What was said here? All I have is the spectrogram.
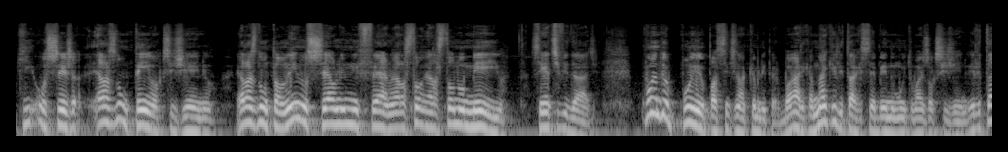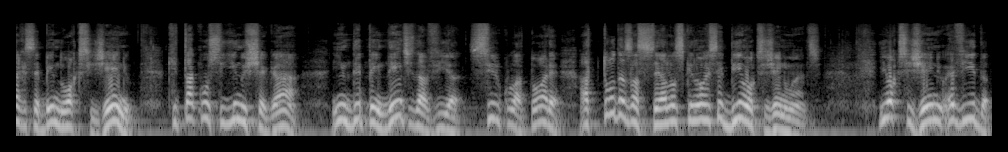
que, ou seja, elas não têm oxigênio, elas não estão nem no céu nem no inferno, elas estão elas no meio, sem atividade. Quando eu ponho o paciente na câmara hiperbárica, não é que ele está recebendo muito mais oxigênio, ele está recebendo oxigênio que está conseguindo chegar, independente da via circulatória, a todas as células que não recebiam oxigênio antes. E oxigênio é vida.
